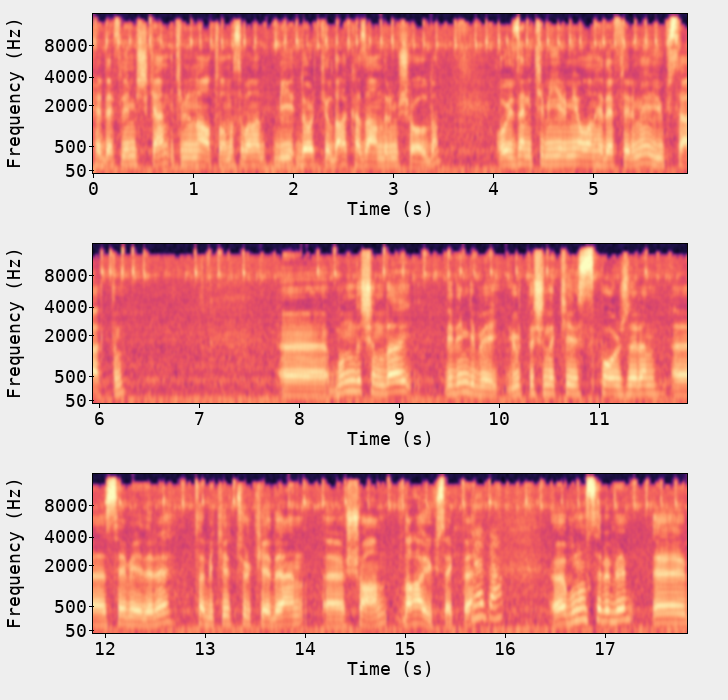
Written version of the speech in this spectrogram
hedeflemişken 2016 olması bana bir 4 yıl daha kazandırmış oldu. O yüzden 2020'ye olan hedeflerimi yükselttim. Ee, bunun dışında dediğim gibi yurt dışındaki sporcuların e, seviyeleri tabii ki Türkiye'den e, şu an daha yüksekte. Neden? Ee, Bunun sebebi e,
